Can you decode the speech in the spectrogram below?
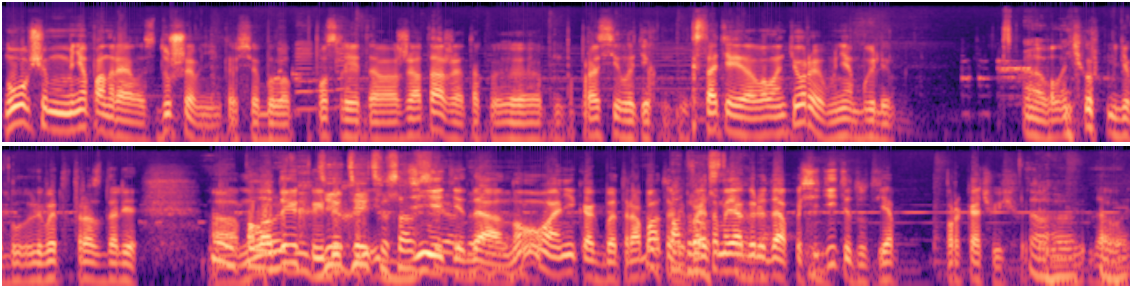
Ну, в общем, мне понравилось. Душевненько все было. После этого ажиотажа я такой э, попросил этих... Кстати, волонтеры у меня были а, волонтеры мне были в этот раз дали а, Ну, молодых и дети совсем, дети, да. да. Ну, они как бы отрабатывали. Подростки, Поэтому я говорю, да, посидите тут, я прокачусь. Ага, Давай.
